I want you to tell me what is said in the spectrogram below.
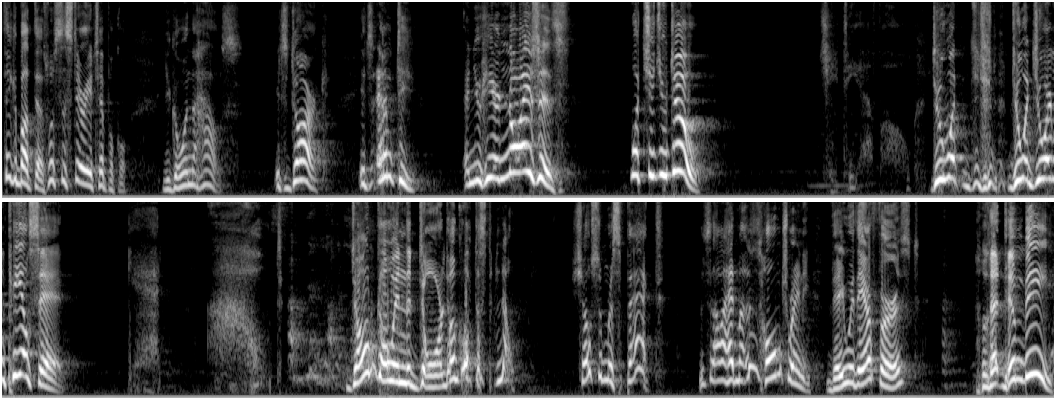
think about this. What's the stereotypical? You go in the house, it's dark, it's empty, and you hear noises. What should you do? GTFO. Do what, do what Jordan Peele said. Get out. Don't go in the door. Don't go up the st- No. Show some respect. This is how I had my, this is home training. They were there first. Let them be.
